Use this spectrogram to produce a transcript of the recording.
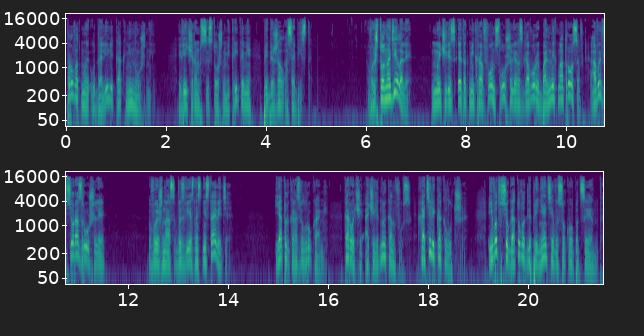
Провод мы удалили как ненужный. Вечером с истошными криками прибежал особист. «Вы что наделали? Мы через этот микрофон слушали разговоры больных матросов, а вы все разрушили. Вы же нас в известность не ставите?» Я только развел руками. Короче, очередной конфуз. Хотели как лучше. И вот все готово для принятия высокого пациента.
